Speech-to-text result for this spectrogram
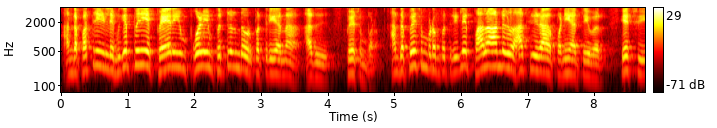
அந்த பத்திரிகைகளில் மிகப்பெரிய பெயரையும் புகழையும் பெற்றிருந்த ஒரு பத்திரிகைனா அது பேசும் படம். அந்த பேசும் படம் பத்திரிகையிலே பல ஆண்டுகள் ஆசிரியராக பணியாற்றியவர் எஸ் வி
